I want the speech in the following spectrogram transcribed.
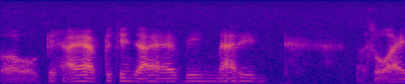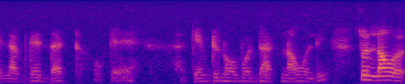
oh, okay i have to change i have been married so i'll update that okay I came to know about that now only. So now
